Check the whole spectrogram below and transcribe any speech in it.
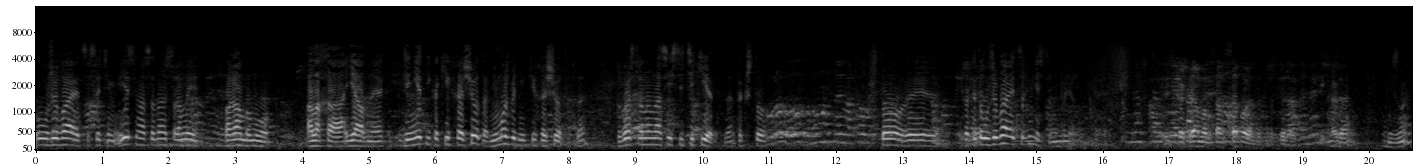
уживается с этим? Если у нас с одной стороны по Рамбаму Аллаха явная, где нет никаких расчетов, не может быть никаких расчетов, да? С другой стороны, у нас есть этикет, да? Так что, что э, как это уживается вместе, непонятно. Там То есть как Рамбам сам с собой он. И как? Да. Не знаю.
